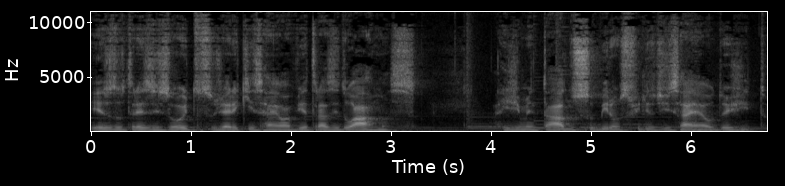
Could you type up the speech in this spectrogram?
Êxodo 3,18 sugere que Israel havia trazido armas. Regimentados subiram os filhos de Israel do Egito.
